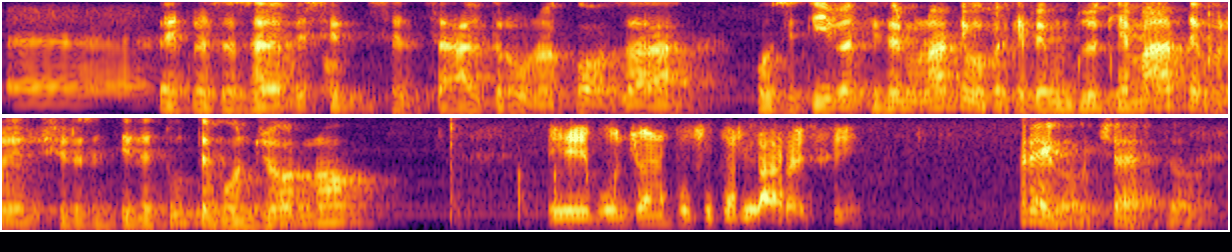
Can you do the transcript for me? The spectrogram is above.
Eh, Beh, questo sarebbe sen- senz'altro una cosa positiva. Ti fermo un attimo perché abbiamo due chiamate, vorrei riuscire a sentire tutte. Buongiorno. Eh, buongiorno, posso parlare? Sì. Prego, certo.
